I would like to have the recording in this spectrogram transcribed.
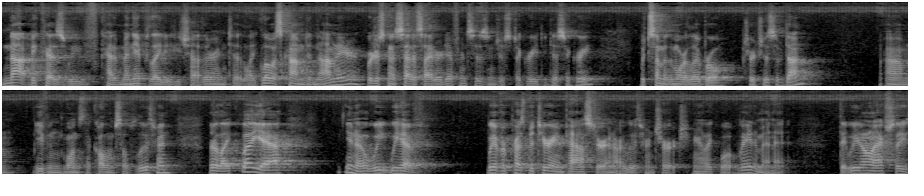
not because we've kind of manipulated each other into like lowest common denominator. We're just going to set aside our differences and just agree to disagree, which some of the more liberal churches have done. Um, even ones that call themselves Lutheran, they're like, well, yeah, you know, we, we have we have a Presbyterian pastor in our Lutheran church. And you're like, well, wait a minute, that we don't actually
